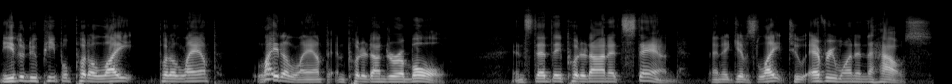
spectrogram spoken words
Neither do people put a light, put a lamp, light a lamp, and put it under a bowl. Instead, they put it on its stand, and it gives light to everyone in the house.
